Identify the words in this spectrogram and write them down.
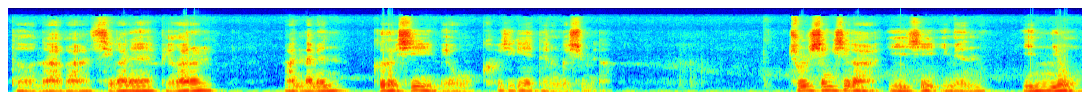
더 나아가 시간의 병화를 만나면 그릇이 매우 커지게 되는 것입니다. 출생시가 인시이면 인유,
